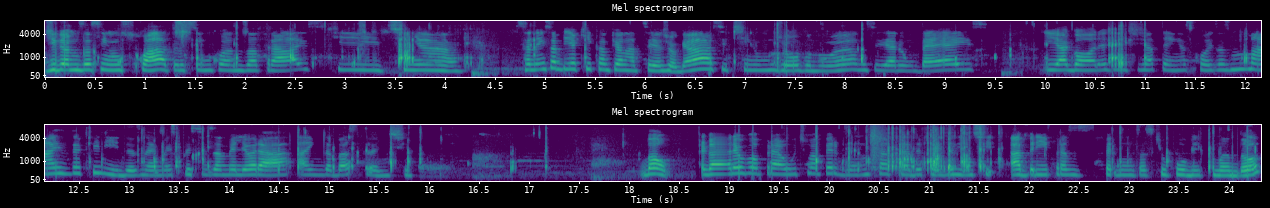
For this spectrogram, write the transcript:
digamos assim, uns quatro, cinco anos atrás, que tinha. Você nem sabia que campeonato você ia jogar, se tinha um jogo no ano, se eram dez. E agora a gente já tem as coisas mais definidas, né? Mas precisa melhorar ainda bastante. Bom, agora eu vou para a última pergunta, para depois a gente abrir para as perguntas que o público mandou.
